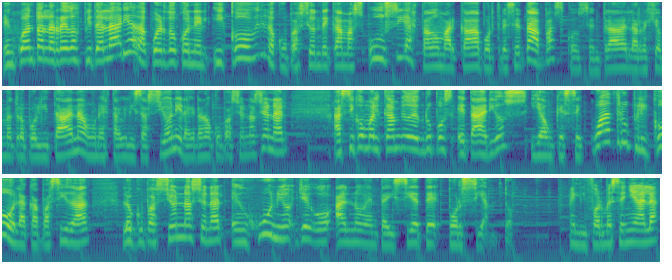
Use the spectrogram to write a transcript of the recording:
En cuanto a la red hospitalaria, de acuerdo con el e-COVID, la ocupación de camas UCI ha estado marcada por tres etapas, concentrada en la región metropolitana, una estabilización y la gran ocupación nacional, así como el cambio de grupo etarios y aunque se cuadruplicó la capacidad, la ocupación nacional en junio llegó al 97%. El informe señala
